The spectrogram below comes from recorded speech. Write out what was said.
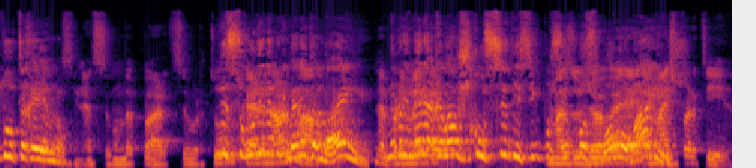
do terreno. Sim, na segunda parte, sobretudo. Na segunda e na primeira também. Na, na primeira, primeira acabámos com 65% de posse de bola é, ou mais. É mais partido.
